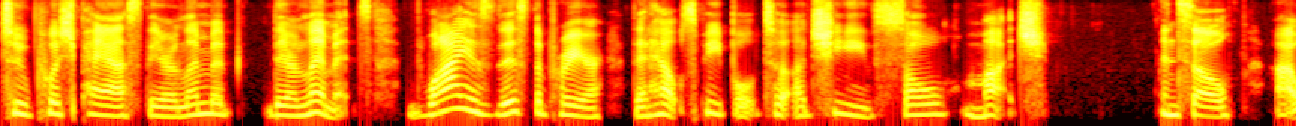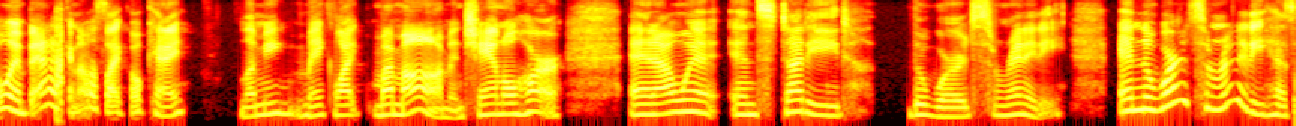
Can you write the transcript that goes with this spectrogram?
to push past their limit their limits? Why is this the prayer that helps people to achieve so much? And so I went back and I was like, okay, let me make like my mom and channel her. And I went and studied the word serenity. And the word serenity has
